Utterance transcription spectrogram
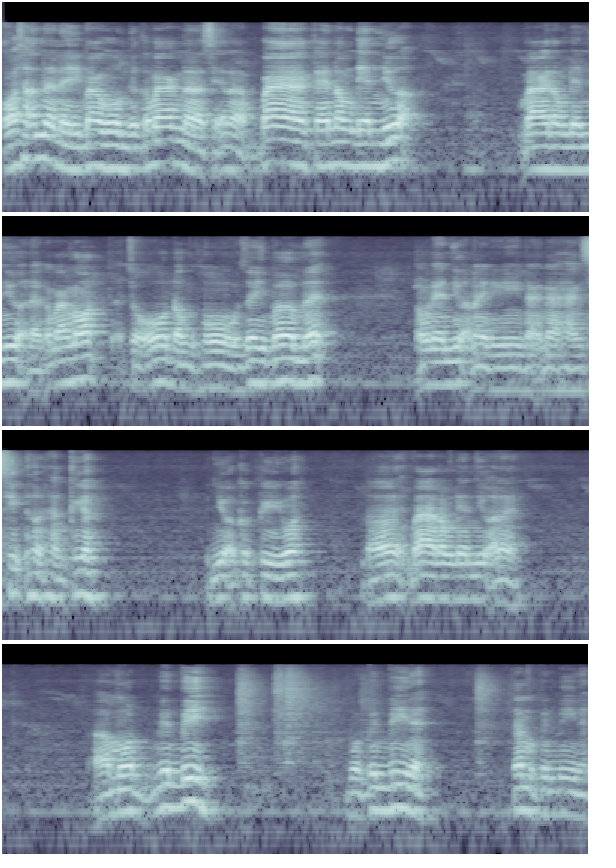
có sẵn này này bao gồm cho các bác là sẽ là ba cái nong đen nhựa ba đồng đen nhựa để các bác lót ở chỗ đồng hồ dây bơm đấy. Đồng đen nhựa này thì lại là hàng xịn hơn hàng kia. Nhựa cực kỳ luôn. Đấy ba đồng đen nhựa này. À, một viên bi. Một viên bi này. Ra một viên bi này.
